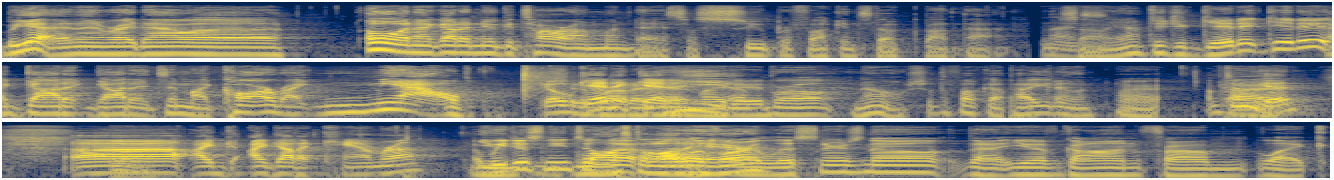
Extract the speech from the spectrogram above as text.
but yeah, and then right now, uh, oh, and I got a new guitar on Monday, so super fucking stoked about that. Nice. So yeah, Did you get it? Get it? I got it. Got it. It's in my car right meow. Go Should've get it, brought get it it. in, my yeah, dude. bro. No, shut the fuck up. How you doing? All right. I'm doing Alright. good. Uh, I I got a camera. You we just need to lost let a lot all of of our listeners know that you have gone from like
